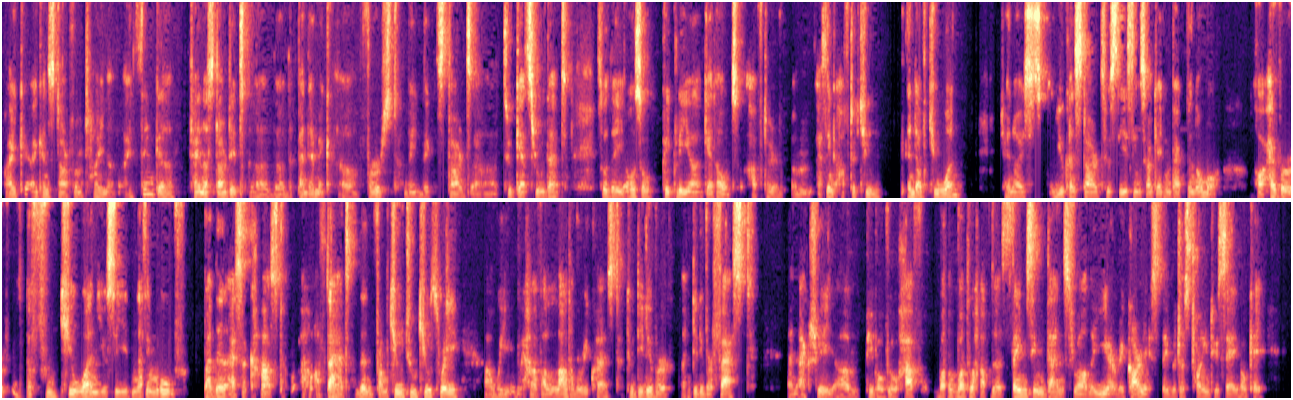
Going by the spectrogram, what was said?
I can, I can start from China. I think uh, China started uh, the, the pandemic uh, first. They, they start uh, to get through that. So they also quickly uh, get out after, um, I think after Q, end of Q1, China is, you can start to see things are getting back to normal. However, the full Q1, you see nothing move. But then as a cost of that, then from Q2, Q3, uh, we, we have a lot of requests to deliver and deliver fast. And actually um, people will have want, to have the same thing done throughout the year regardless. They were just trying to say okay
